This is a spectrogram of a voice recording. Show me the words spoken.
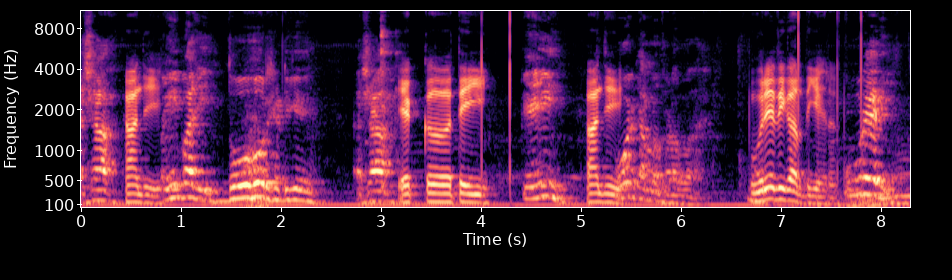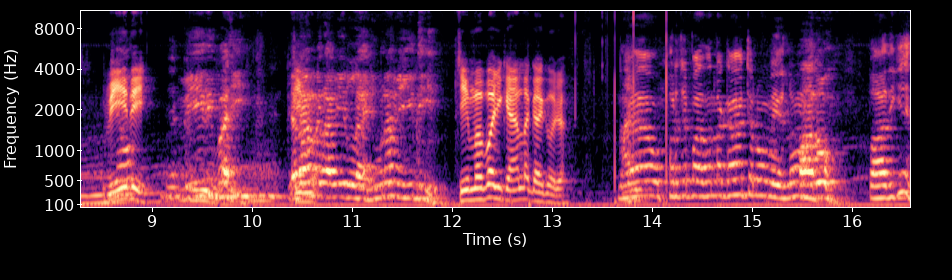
ਅੱਛਾ। ਹਾਂਜੀ। ਤੁਸੀਂ ਭਾਜੀ? ਦੋ ਹੋਰ ਛੱਡੀਏ। ਅੱਛਾ। ਇੱਕ ਤੇਈ। ਤੇਈ? ਹਾਂਜੀ। ਹੋਰ ਕਰ ਲਓ ਥੋੜਾ ਬਹੁਤਾ। ਪੂਰੇ ਦੀ ਕਰ ਦਈਏ ਫਿਰ। ਪੂਰੇ ਦੀ? 20 ਦੀ। 20 ਦੀ ਭਾਜੀ। ਕਿਹੜਾ ਮੇਰਾ ਵੀਰ ਲੈ ਜੂ ਨਾ 20 ਦੀ। ਚੀਮਾ ਭਾਜੀ ਕਹਿਣ ਲੱਗਾ ਕੁਝ। ਮੈਂ ਆਫਰ 'ਚ ਪਾ ਦੇਣ ਲੱਗਾ ਚਲੋ ਵੇਖ ਲਓ। ਪਾ ਦੋ। ਪਾ ਦਈਏ।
